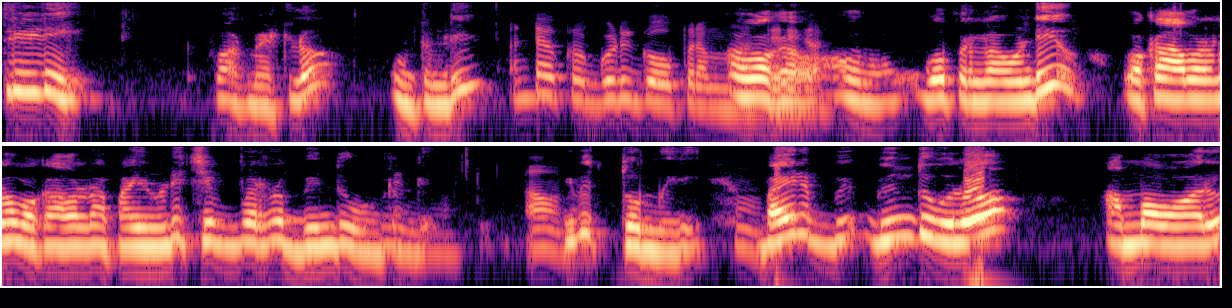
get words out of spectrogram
త్రీ డి ఫార్మాట్లో ఉంటుంది అంటే ఒక గుడి గోపురం ఒక. గోపురంలో ఉండి ఒక ఆవరణ ఒక ఆవరణ పై నుండి చివరిలో బిందువు ఉంటుంది ఇవి తొమ్మిది పైన బిందువులో అమ్మవారు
